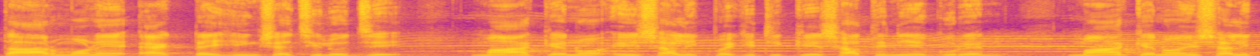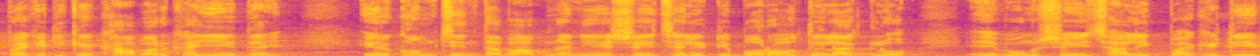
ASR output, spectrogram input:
তার মনে একটাই হিংসা ছিল যে, মা কেন এই শালিক পাখিটিকে সাথে নিয়ে ঘুরেন? মা কেন এই শালিক পাখিটিকে খাবার খাইয়ে দেয়? এরকম চিন্তা ভাবনা নিয়ে সেই ছেলেটি বড় হতে লাগল এবং সেই শালিক পাখিটির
